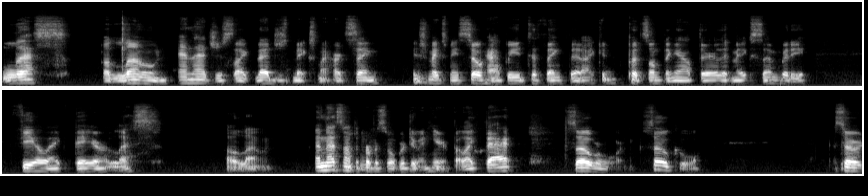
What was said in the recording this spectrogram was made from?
less alone. And that just like that just makes my heart sing. It just makes me so happy to think that i could put something out there that makes somebody feel like they are less alone. And that's not mm-hmm. the purpose of what we're doing here but like that so rewarding so cool. So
